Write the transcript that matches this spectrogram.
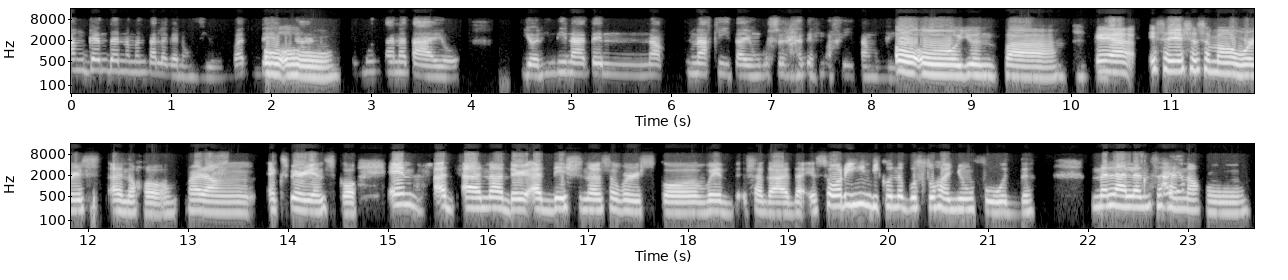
ang ganda naman talaga ng view. But then Oo. nung pumunta na tayo, 'yun, hindi natin na, nakita yung gusto nating makitang view. Oo, yun pa. Kaya isa yun siya sa mga worst ano ko, parang experience ko. And ad- another additional sa worst ko with Sagada is sorry hindi ko nagustuhan yung food. Nalalansahan ako. Ako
